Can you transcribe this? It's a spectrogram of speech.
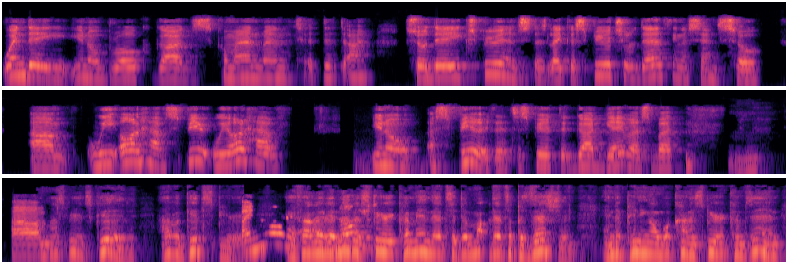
when they, you know, broke God's commandment at the time. So they experienced like a spiritual death in a sense. So um, we all have spirit. We all have you know, a spirit. It's a spirit that God gave us, but mm-hmm. Um, my spirit's good. I have a good spirit. I know. If I let I another spirit come in, that's a dem- that's a possession. And depending on what kind of spirit comes in,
